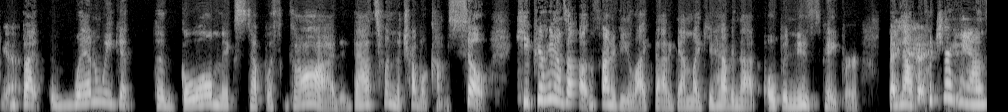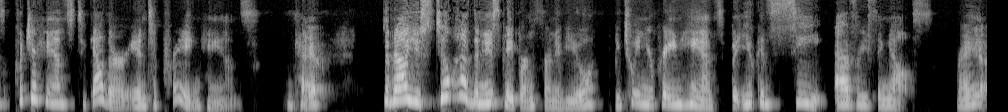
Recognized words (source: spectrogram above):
Yeah. But when we get the goal mixed up with God, that's when the trouble comes. So keep your hands out in front of you like that again, like you're having that open newspaper. But now put your hands, put your hands together into praying hands. Okay. So now you still have the newspaper in front of you between your praying hands, but you can see everything else, right? Yeah.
